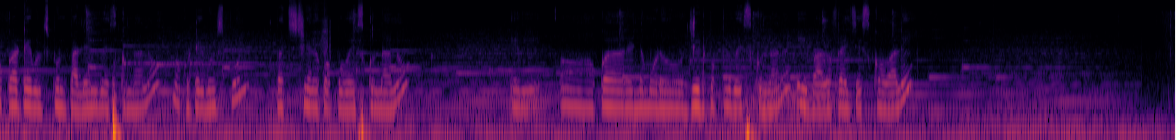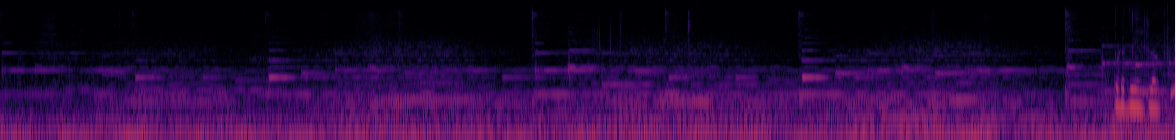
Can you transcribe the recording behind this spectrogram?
ఒక టేబుల్ స్పూన్ పల్లీలు వేసుకున్నాను ఒక టేబుల్ స్పూన్ పచ్చి శనగపప్పు వేసుకున్నాను ఇవి ఒక రెండు మూడు జీడిపప్పులు వేసుకున్నాను ఇవి బాగా ఫ్రై చేసుకోవాలి. ఇప్పుడు దీంట్లోకి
